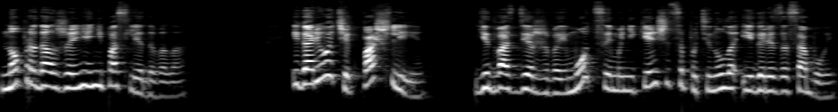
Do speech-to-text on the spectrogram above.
Но продолжение не последовало. Игоречек, пошли!» Едва сдерживая эмоции, манекенщица потянула Игоря за собой.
